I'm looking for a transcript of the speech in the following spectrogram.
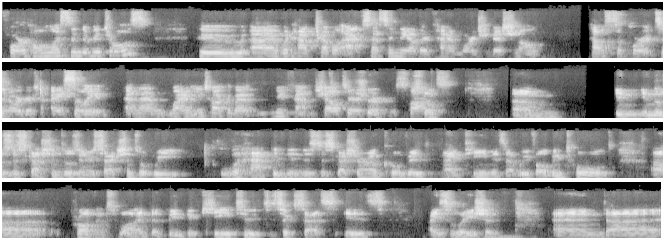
for homeless individuals who uh, would have trouble accessing the other kind of more traditional health supports in order to isolate. And then why don't you talk about Newfoundland Shelter sure. response? So, um, in, in those discussions, those intersections, what we what happened in this discussion around COVID 19 is that we've all been told uh, province wide that the, the key to, to success is isolation. And uh,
